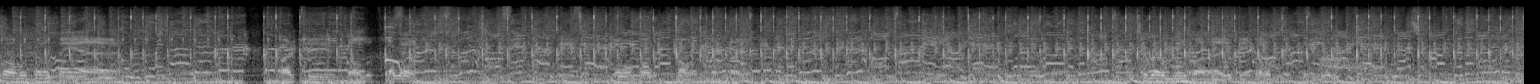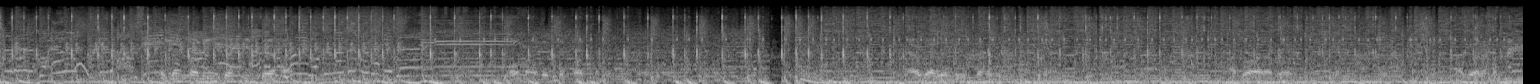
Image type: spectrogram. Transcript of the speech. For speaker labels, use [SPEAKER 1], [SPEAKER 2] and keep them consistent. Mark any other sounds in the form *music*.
[SPEAKER 1] Só lutando sem é, parte solo. Agora. Já calma, Deixa eu dar alguns mana aí, tem coisas. Eu tenho um eu acho que foi errado. Ou não, deve ser fácil. É agora, depois eu carrego. Agora, agora. Agora.
[SPEAKER 2] Agora.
